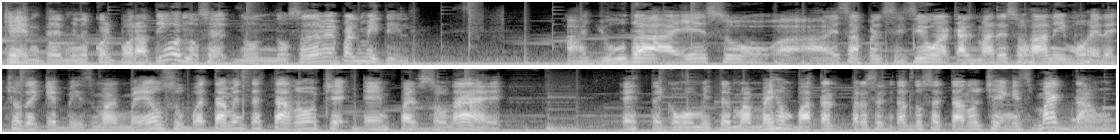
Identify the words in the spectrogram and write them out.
que en términos corporativos no se, no se debe permitir ayuda a eso, a, esa percepción, a calmar esos ánimos, el hecho de que Vince McMahon supuestamente esta noche en personaje, este, como Mr. McMahon va a estar presentándose esta noche en SmackDown.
